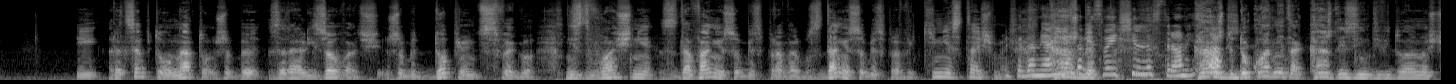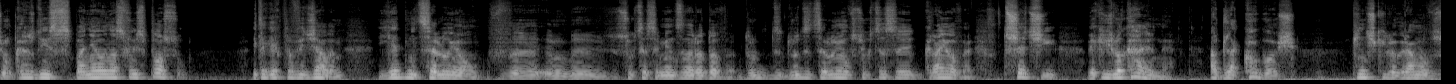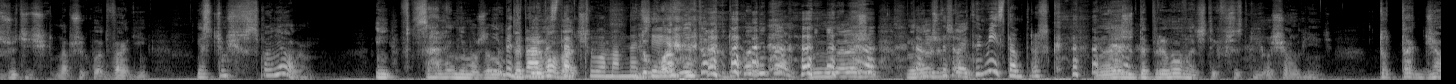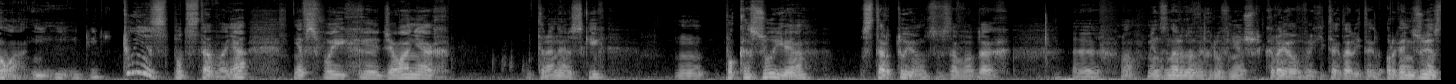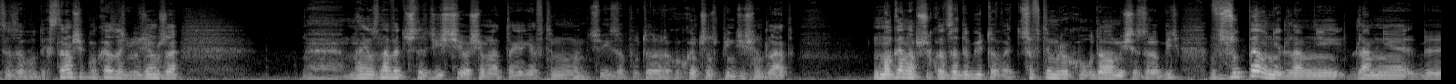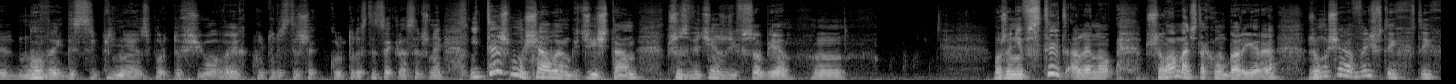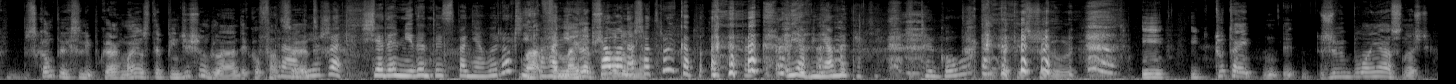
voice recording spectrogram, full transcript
i receptą na to, żeby zrealizować, żeby dopiąć swego, jest właśnie zdawanie sobie sprawy albo zdanie sobie sprawy, kim jesteśmy. Uświadamianie Każdy- sobie swoich silnych stron i Każdy, słabszych. dokładnie tak, każdy jest indywidualnością, każdy jest wspaniały na swój sposób. I tak jak powiedziałem, jedni celują w y, sukcesy międzynarodowe, drudzy, celują w sukcesy krajowe, trzeci w jakieś lokalne. A dla kogoś 5 kg zrzucić na przykład wagi jest czymś wspaniałym. I wcale nie możemy Niby dwa deprymować. wystarczyło, mam nadzieję. Dokładnie tak, dokładnie tak. Nie, należy, nie należy też tutaj optymistą troszkę. nie należy deprymować tych wszystkich osiągnięć. To tak działa i, i, i tu jest podstawa. Ja, ja w swoich e, działaniach trenerskich mm, pokazuję, startując w zawodach e, no, międzynarodowych również, krajowych i tak dalej, i tak dalej, organizując te zawody, staram się pokazać ludziom, że e, mając nawet 48 lat, tak jak ja w tym momencie i za półtora roku kończąc 50 lat, mogę na przykład zadebiutować, co w tym roku udało mi się zrobić, w zupełnie dla mnie, dla mnie y, nowej dyscyplinie sportów siłowych, kulturystyce, kulturystyce klasycznej. I też musiałem gdzieś tam przezwyciężyć w sobie mm, może nie wstyd, ale no, przełamać taką barierę, że musiałem wyjść w tych, w tych skąpych slipkach, mając te 50 lat jako facet. Prawie, że 7-1 to jest wspaniały rocznik, Ba- kochani. Cała podobno. nasza trójka. Ujawniamy takie szczegóły. takie, takie szczegóły. I, I tutaj, żeby była jasność,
